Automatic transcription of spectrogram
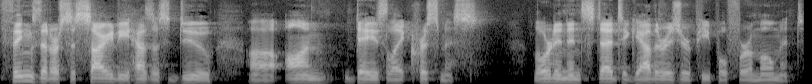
things that our society has us do uh, on days like Christmas. Lord, and instead to gather as your people for a moment,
